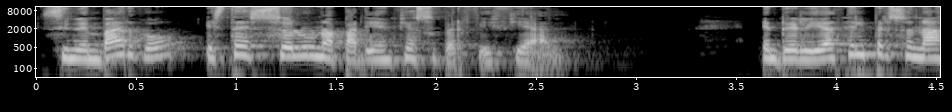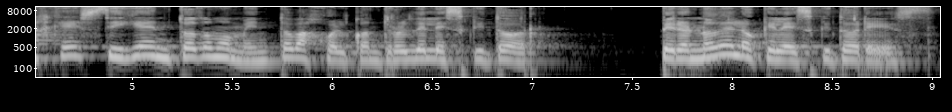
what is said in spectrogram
Sin embargo, esta es solo una apariencia superficial. En realidad el personaje sigue en todo momento bajo el control del escritor, pero no de lo que el escritor es,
